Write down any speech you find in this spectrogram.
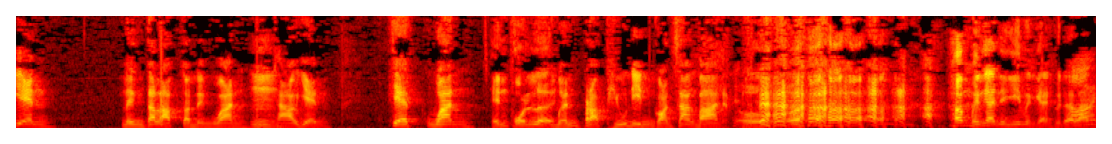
เย็นหนึ่งตลับต่อหนึ่งวัน อืม เช้าเย็นเจ็ดวันเห็นผลเลยเหมือนปรับผิวดินก่อนสร้างบ้านอะ โอ้ ทำเหมือนกันอย่างนี้เหมือนกันคุณดารัน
